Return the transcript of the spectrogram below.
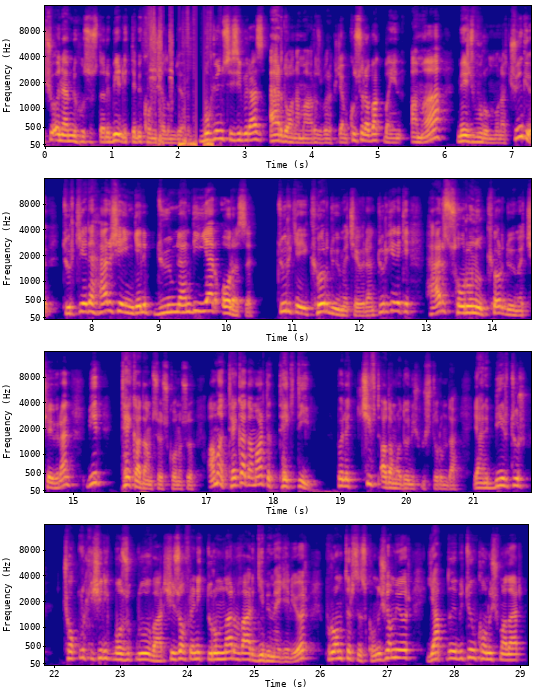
şu önemli hususları birlikte bir konuşalım diyorum. Bugün sizi biraz Erdoğan'a maruz bırakacağım. Kusura bakmayın ama mecburum buna. Çünkü Türkiye'de her şeyin gelip düğümlendiği yer orası. Türkiye'yi kör düğüme çeviren, Türkiye'deki her sorunu kör düğüme çeviren bir tek adam söz konusu. Ama tek adam artık tek değil. Böyle çift adama dönüşmüş durumda. Yani bir tür çoklu kişilik bozukluğu var, şizofrenik durumlar var gibime geliyor. Promptersız konuşamıyor. Yaptığı bütün konuşmalar,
